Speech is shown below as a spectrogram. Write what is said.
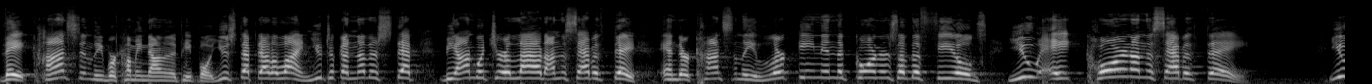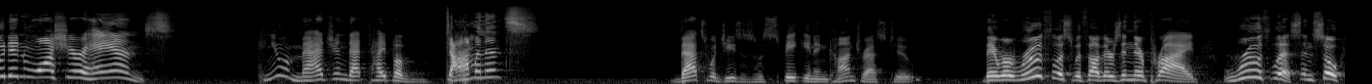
They constantly were coming down on the people. You stepped out of line. You took another step beyond what you're allowed on the Sabbath day. And they're constantly lurking in the corners of the fields. You ate corn on the Sabbath day. You didn't wash your hands. Can you imagine that type of dominance? That's what Jesus was speaking in contrast to. They were ruthless with others in their pride. Ruthless. And so,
